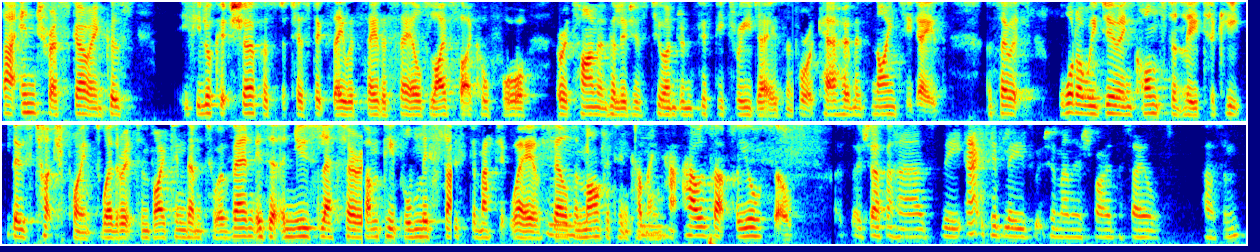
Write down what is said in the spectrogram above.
that interest going. Because if you look at Sherpa statistics, they would say the sales life cycle for a retirement village is 253 days and for a care home it's 90 days. And so it's what are we doing constantly to keep those touch points, whether it's inviting them to event, is it a newsletter? Some people miss that systematic way of sales mm. and marketing coming. Mm. How is that for yourself? So Sherpa has the active leads, which are managed by the sales person,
